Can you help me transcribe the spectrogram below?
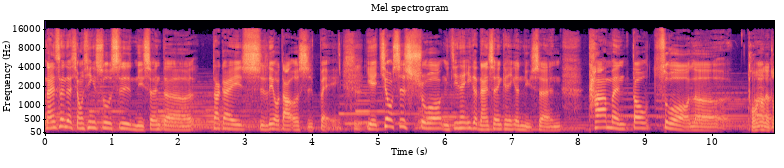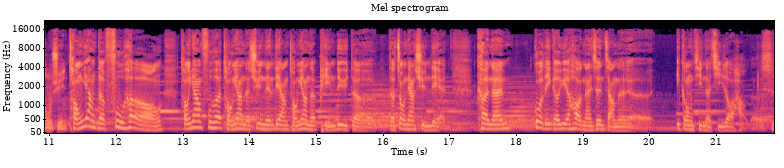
男生的雄性素是女生的。大概十六到二十倍，也就是说，你今天一个男生跟一个女生，他们都做了同样的重训，同样的负荷哦，同样负荷，同样的训练量，同样的频率的的重量训练，可能过了一个月后，男生长了一公斤的肌肉好了，是，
